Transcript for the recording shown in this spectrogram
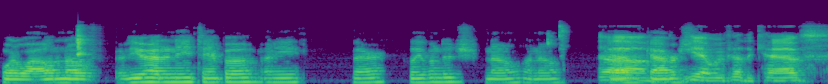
quite a while. I don't know. If, have you had any Tampa, any there? Clevelandage? No, I know. Um, Cavers? Yeah, we've had the Cavs.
